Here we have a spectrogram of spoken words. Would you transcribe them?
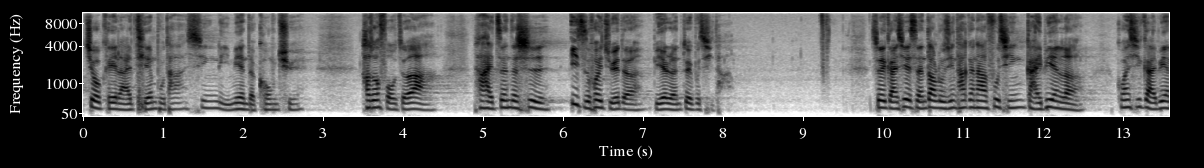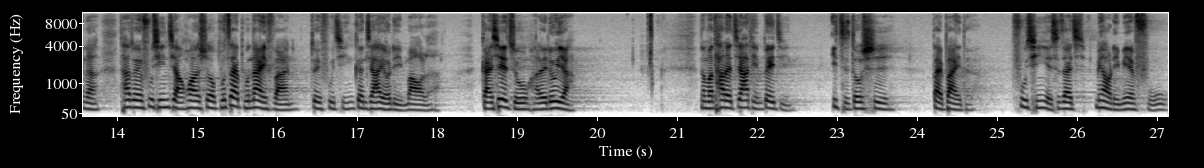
就可以来填补他心里面的空缺。他说：“否则啊，他还真的是一直会觉得别人对不起他。”所以感谢神，到如今他跟他的父亲改变了关系，改变了。他对父亲讲话的时候不再不耐烦，对父亲更加有礼貌了。感谢主，哈利路亚。那么他的家庭背景一直都是拜拜的，父亲也是在庙里面服务，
